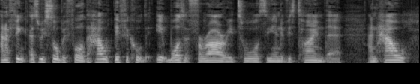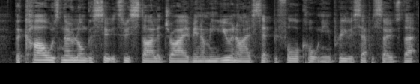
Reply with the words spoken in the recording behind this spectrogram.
and I think, as we saw before, the how difficult it was at Ferrari towards the end of his time there, and how the car was no longer suited to his style of driving. I mean, you and I have said before, Courtney, in previous episodes, that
